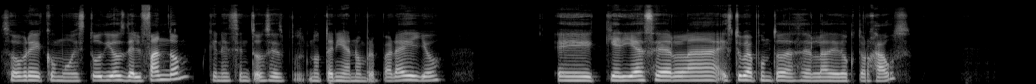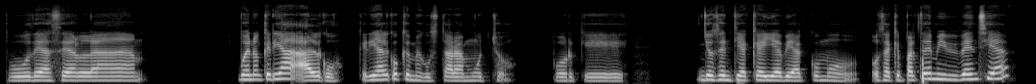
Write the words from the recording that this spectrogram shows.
sobre como estudios del fandom, que en ese entonces pues, no tenía nombre para ello. Eh, quería hacerla, estuve a punto de hacerla de Doctor House. Pude hacerla, bueno, quería algo, quería algo que me gustara mucho, porque yo sentía que ahí había como, o sea, que parte de mi vivencia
